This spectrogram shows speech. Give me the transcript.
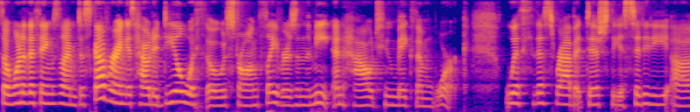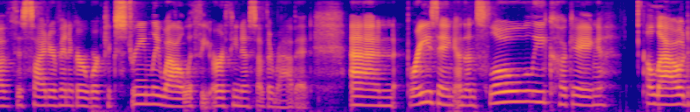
So, one of the things that I'm discovering is how to deal with those strong flavors in the meat and how to make them work. With this rabbit dish, the acidity of the cider vinegar worked extremely well with the earthiness of the rabbit and braising and then slowly cooking allowed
